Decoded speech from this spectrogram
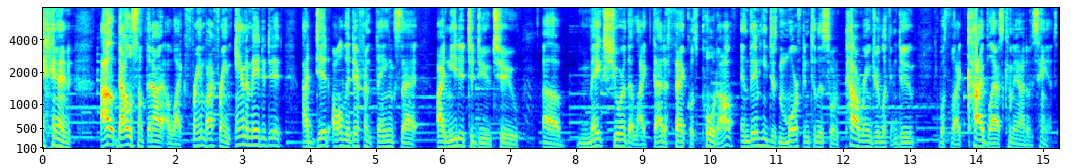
and I, that was something I like frame by frame animated it. I did all the different things that I needed to do to uh, make sure that like that effect was pulled off, and then he just morphed into this sort of Power Ranger looking dude with like Kai Blast coming out of his hands.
